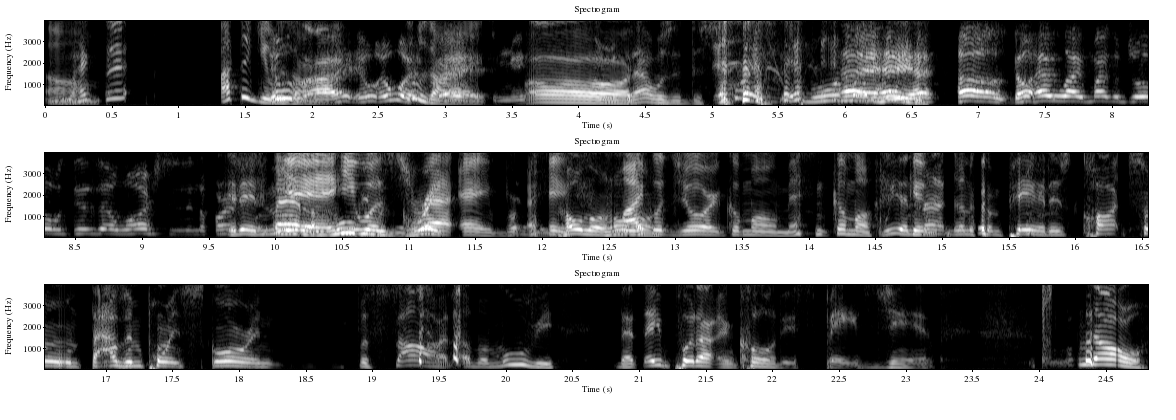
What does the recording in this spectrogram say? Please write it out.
Um, like that? I think it, It was, was alright. right. It, it wasn't was bad alright. to me. Oh, that was a disgrace. They ruined Hey, hey, hey, oh, don't act like Michael Jordan with Denzel Washington in the first. It didn't one. matter. Yeah, he movie was, was dra- great. Hey, br- hey, Hold on, hold Michael on. Jordan. Come on, man. Come on. We are Can- not going to compare this cartoon thousand point scoring facade of a movie that they put out and called it Space Jam. No,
